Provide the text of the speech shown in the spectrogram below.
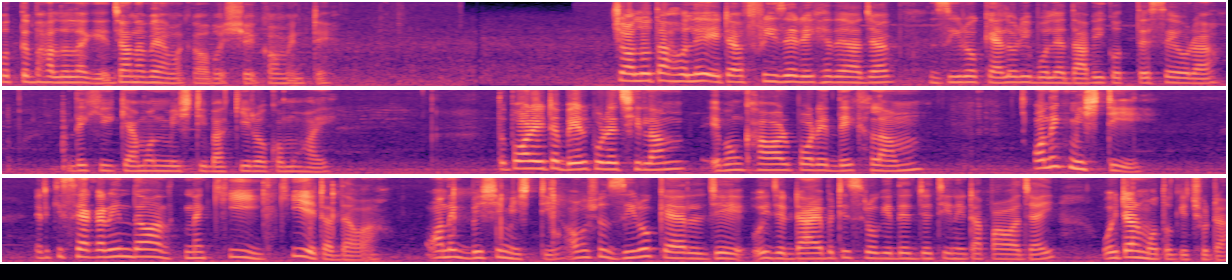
করতে ভালো লাগে? জানাবে আমাকে অবশ্যই কমেন্টে চলো তাহলে এটা ফ্রিজে রেখে দেওয়া যাক। জিরো ক্যালোরি বলে দাবি করতেছে ওরা। দেখি কেমন মিষ্টি বা কীরকম হয়। তো পরে এটা বের করেছিলাম এবং খাওয়ার পরে দেখলাম অনেক মিষ্টি। এটা কি স্যাকারিন দেওয়া না কি? কি এটা দেওয়া? অনেক বেশি মিষ্টি। অবশ্য জিরো ক্যাল যে ওই যে ডায়াবেটিস রোগীদের যে চিনিটা পাওয়া যায়, ওইটার মতো কিছুটা।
